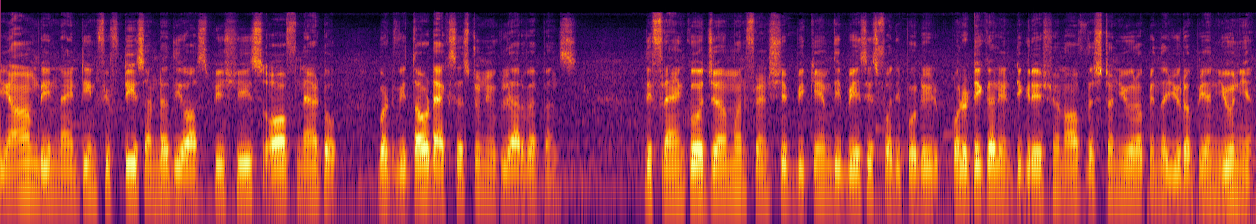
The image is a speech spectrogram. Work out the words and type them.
rearmed in 1950s under the auspices of NATO, but without access to nuclear weapons. The Franco-German friendship became the basis for the poli- political integration of Western Europe in the European Union.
